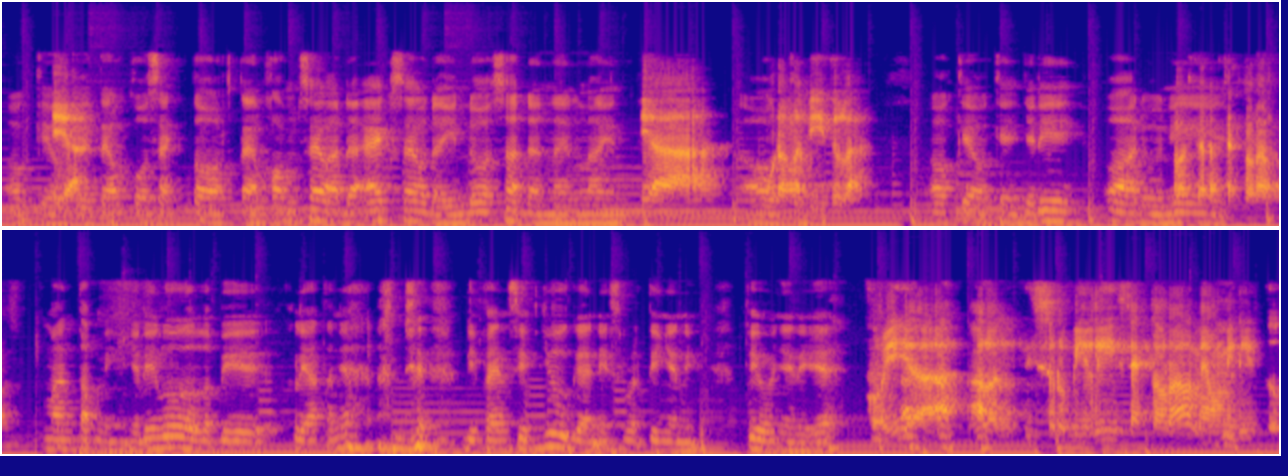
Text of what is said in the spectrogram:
Oke okay, iya. oke telco sektor Telkomsel ada Excel ada Indosat dan lain-lain. Ya oh, kurang lebih itulah. Oke okay, oke okay. jadi waduh ini mantap nih. Jadi lu lebih kelihatannya defensif juga nih sepertinya nih view-nya nih ya. Oh iya, kalau disuruh pilih sektoral memang milih itu.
